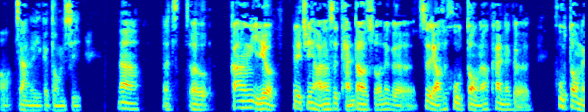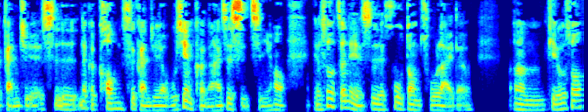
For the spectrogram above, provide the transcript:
哦，这样的一个东西。那呃呃，刚刚也有瑞君好像是谈到说，那个治疗是互动，然后看那个。互动的感觉是那个空，是感觉有无限可能，还是死机？哈，有时候真的也是互动出来的。嗯，比如说，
